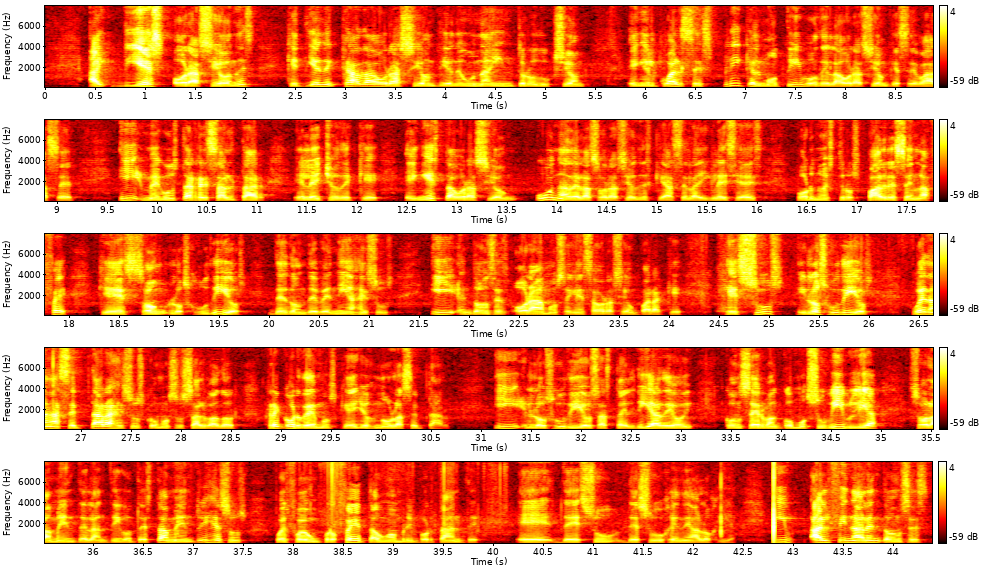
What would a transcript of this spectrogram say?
Hay 10 oraciones que tiene, cada oración tiene una introducción en el cual se explica el motivo de la oración que se va a hacer. Y me gusta resaltar el hecho de que en esta oración, una de las oraciones que hace la iglesia es por nuestros padres en la fe, que son los judíos de donde venía Jesús. Y entonces oramos en esa oración para que Jesús y los judíos puedan aceptar a Jesús como su Salvador. Recordemos que ellos no lo aceptaron y los judíos hasta el día de hoy conservan como su Biblia solamente el Antiguo Testamento y Jesús pues fue un profeta, un hombre importante eh, de, su, de su genealogía. Y al final entonces,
